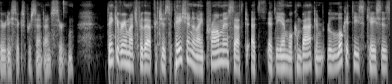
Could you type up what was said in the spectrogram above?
36% uncertain. Thank you very much for that participation. And I promise after, at, at the end, we'll come back and look at these cases,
